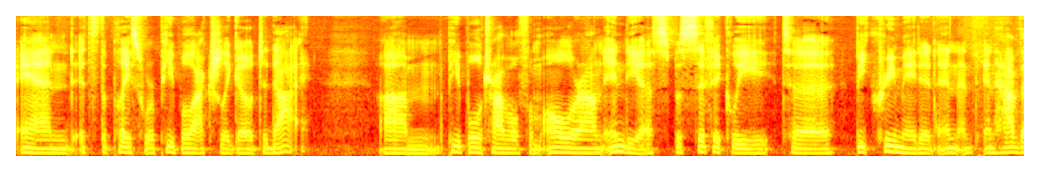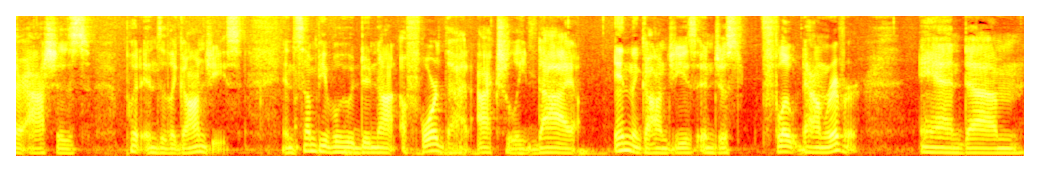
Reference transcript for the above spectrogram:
and it's the place where people actually go to die. Um, people travel from all around India specifically to be cremated and, and, and have their ashes put into the Ganges. And some people who do not afford that actually die in the Ganges and just float downriver. And um,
